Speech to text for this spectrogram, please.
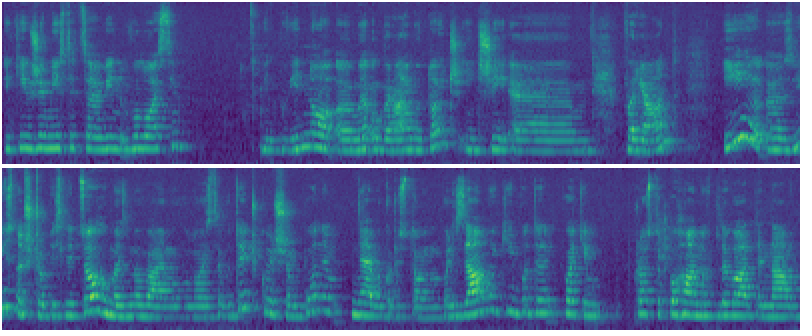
який вже міститься він в волосі, відповідно, е, ми обираємо той чи інший варіант. І, звісно, що після цього ми змиваємо волосся водичкою, шампунем, не використовуємо бальзаму, який буде потім просто погано впливати на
